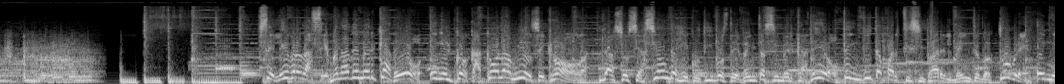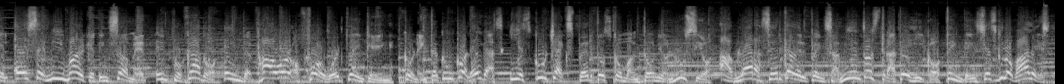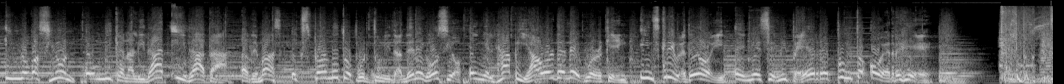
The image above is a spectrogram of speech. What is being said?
Celebra la semana de mercadeo en el Coca-Cola Music Hall. La Asociación de Ejecutivos de Ventas y Mercadeo te invita a participar el 20 de octubre en el SME Marketing Summit enfocado en The Power of Forward Thinking. Conecta con colegas y escucha a expertos como Antonio Lucio hablar acerca del pensamiento estratégico, tendencias globales, innovación, omnicanalidad y data. Además, expande tu oportunidad de negocio en el Happy Hour de Networking. Inscríbete hoy en smipr.org.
